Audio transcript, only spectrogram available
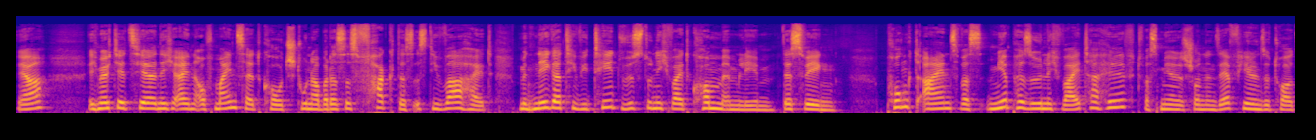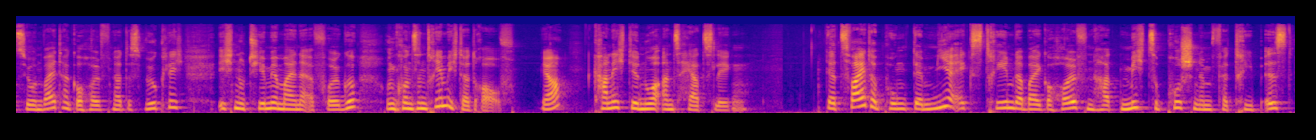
ja? Ich möchte jetzt hier nicht einen auf Mindset Coach tun, aber das ist Fakt, das ist die Wahrheit. Mit Negativität wirst du nicht weit kommen im Leben. Deswegen Punkt eins, was mir persönlich weiterhilft, was mir schon in sehr vielen Situationen weitergeholfen hat, ist wirklich, ich notiere mir meine Erfolge und konzentriere mich darauf. Ja, kann ich dir nur ans Herz legen. Der zweite Punkt, der mir extrem dabei geholfen hat, mich zu pushen im Vertrieb, ist,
